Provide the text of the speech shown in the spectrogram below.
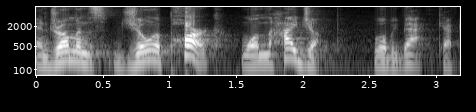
and Drummond's Jonah Park won the high jump. We'll be back after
